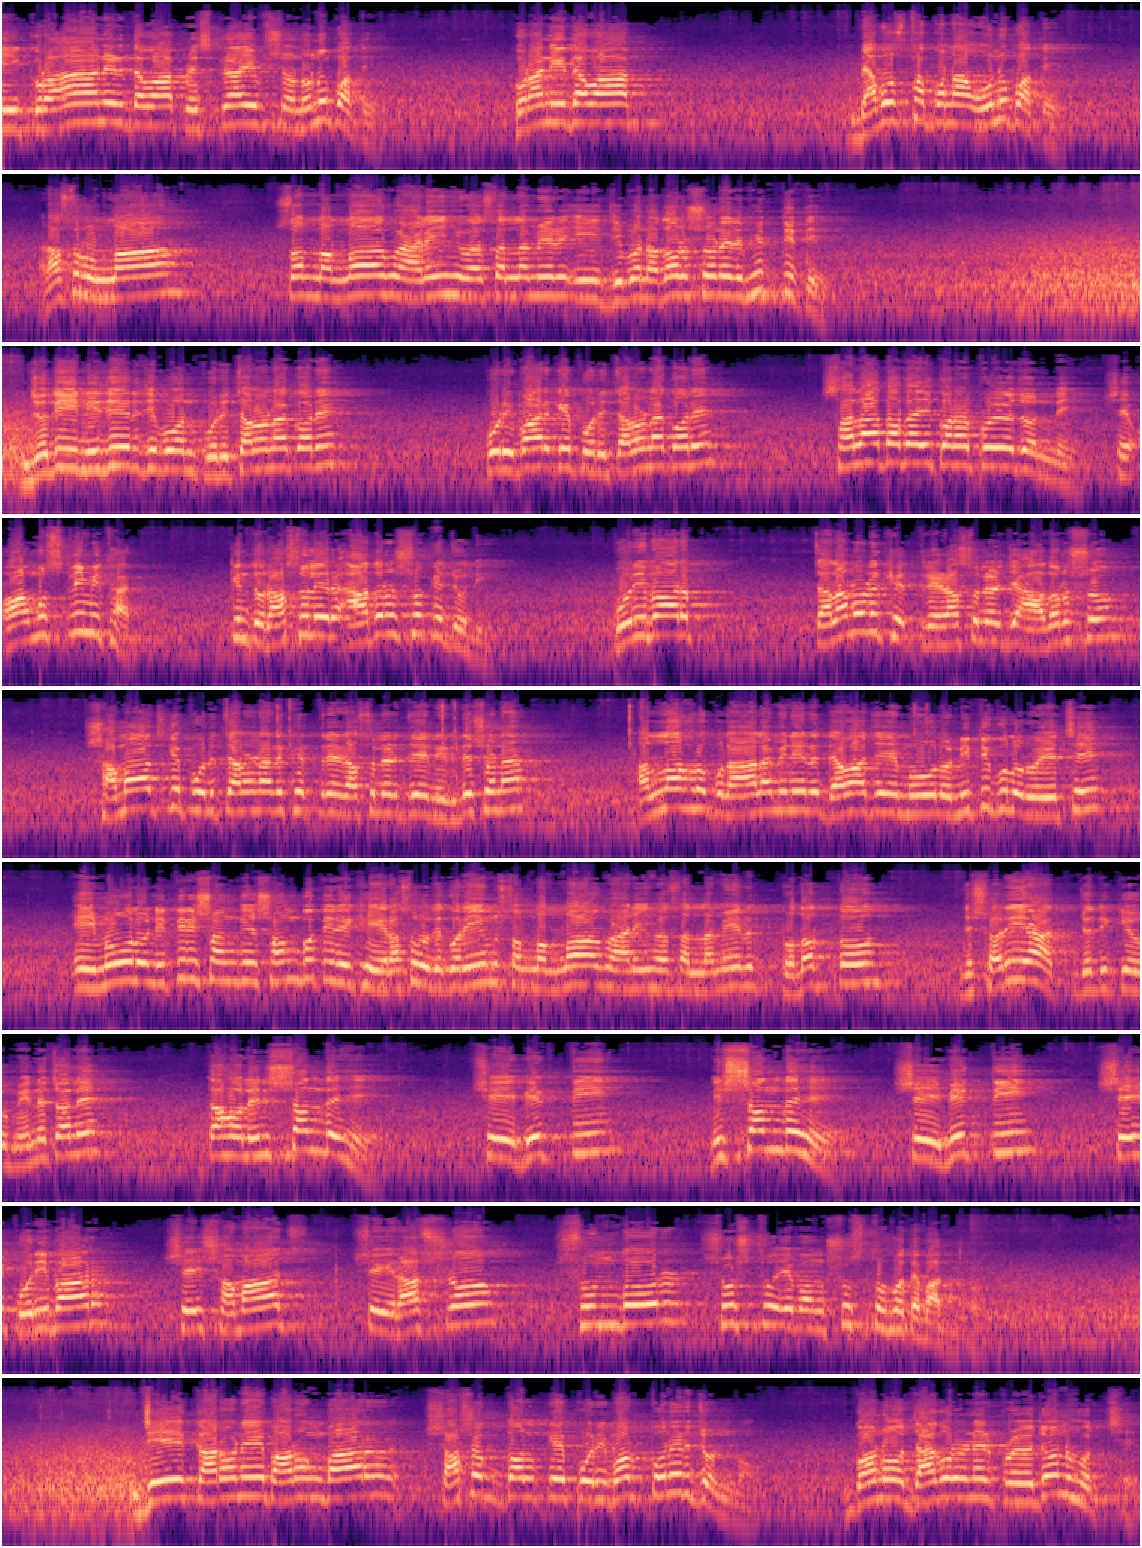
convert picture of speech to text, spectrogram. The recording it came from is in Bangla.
এই কোরআনের দেওয়া প্রেসক্রাইপশন অনুপাতে, কোরআনে দেওয়া ব্যবস্থাপনা অনুপাতে রাসুল্লাহ সাল্লাহ আলহি ওয়াসাল্লামের এই জীবন আদর্শনের ভিত্তিতে যদি নিজের জীবন পরিচালনা করে, পরিবারকে পরিচালনা করে, সালাত আদায় করার প্রয়োজন নেই, সে অমুসলিমই থাক, কিন্তু রাসুলের আদর্শকে যদি পরিবার চালানোর ক্ষেত্রে রাসুলের যে আদর্শ, সমাজকে পরিচালনার ক্ষেত্রে রাসুলের যে নির্দেশনা, আল্লাহ রবুল আলমিনের দেওয়া যে মৌল নীতিগুলো রয়েছে, এই মৌল নীতির সঙ্গে সঙ্গতি রেখে রাসুল করিম সাল্লাহ আলী সাল্লামের প্রদত্ত যে শরিয়াত যদি কেউ মেনে চলে, তাহলে নিঃসন্দেহে সেই ব্যক্তি, নিঃসন্দেহে সেই ব্যক্তি, সেই পরিবার, সেই সমাজ, সেই রাষ্ট্র সুন্দর, সুষ্ঠু এবং সুস্থ হতে বাধ্য। যে কারণে বারংবার শাসক দলকে পরিবর্তনের জন্য গণজাগরণের প্রয়োজন হচ্ছে।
